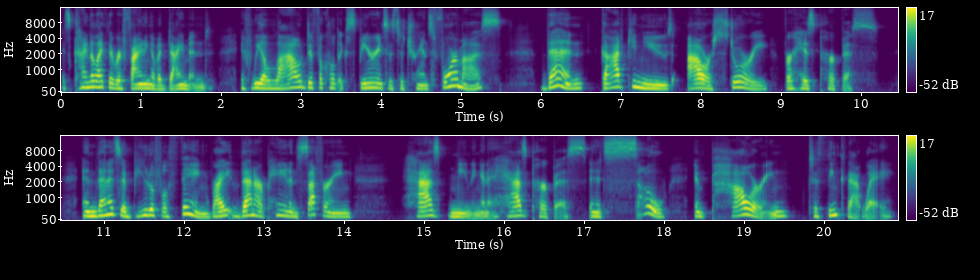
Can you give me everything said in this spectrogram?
It's kind of like the refining of a diamond. If we allow difficult experiences to transform us, then God can use our story for His purpose. And then it's a beautiful thing, right? Then our pain and suffering has meaning and it has purpose. And it's so empowering to think that way.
